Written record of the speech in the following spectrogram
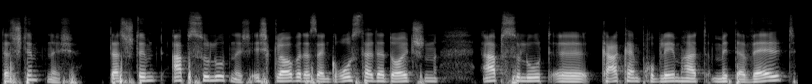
Das stimmt nicht. Das stimmt absolut nicht. Ich glaube, dass ein Großteil der Deutschen absolut äh, gar kein Problem hat mit der Welt,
